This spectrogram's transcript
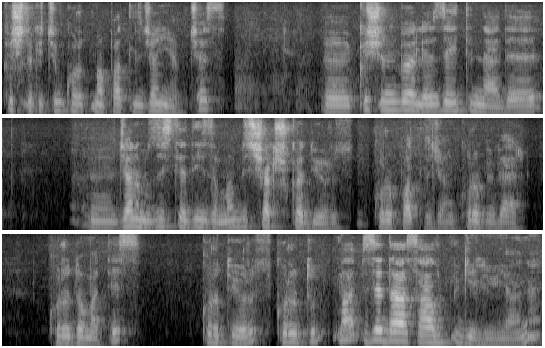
Kışlık için kurutma patlıcan yapacağız. Ee, kışın böyle zeytinlerde e, canımız istediği zaman biz şakşuka diyoruz. Kuru patlıcan, kuru biber, kuru domates kurutuyoruz. Kurutma bize daha sağlıklı geliyor yani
